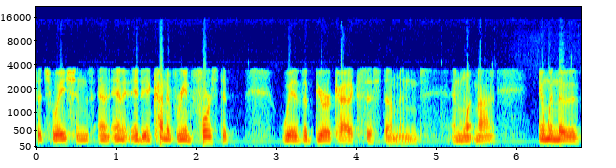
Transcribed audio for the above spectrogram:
situations, and, and it, it kind of reinforced it with the bureaucratic system and and whatnot. And when the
